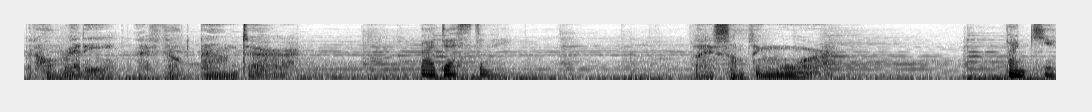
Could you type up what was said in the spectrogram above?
But already, I felt bound to her. By destiny. By something more. Thank you.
